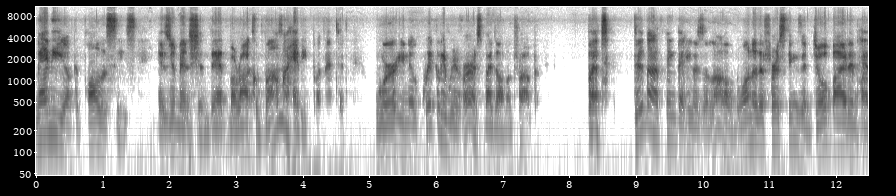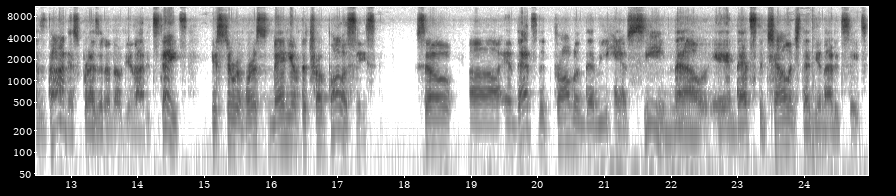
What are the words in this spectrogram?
many of the policies, as you mentioned, that Barack Obama had implemented, were you know quickly reversed by Donald Trump. But did not think that he was alone. One of the first things that Joe Biden has done as president of the United States is to reverse many of the Trump policies. So, uh, and that's the problem that we have seen now, and that's the challenge that the United States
